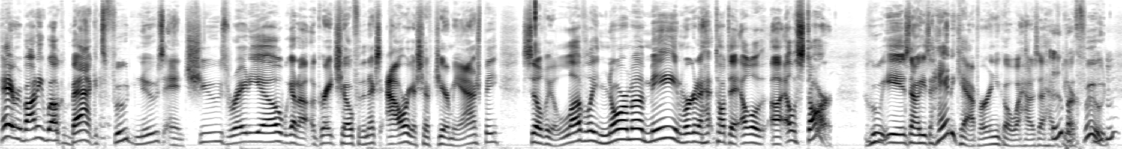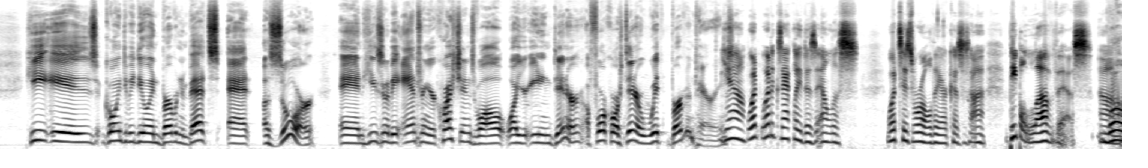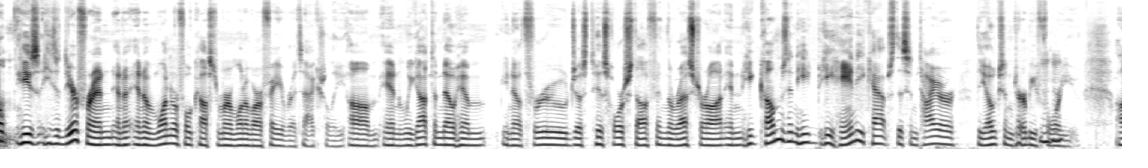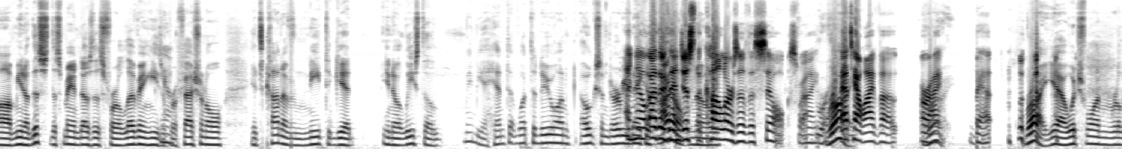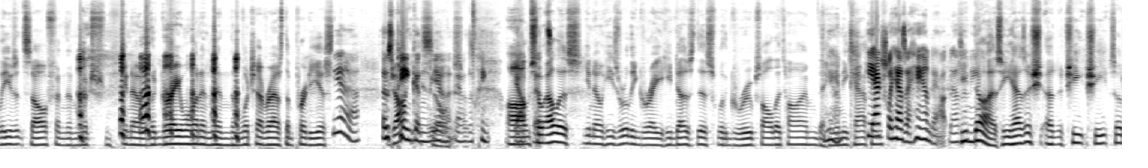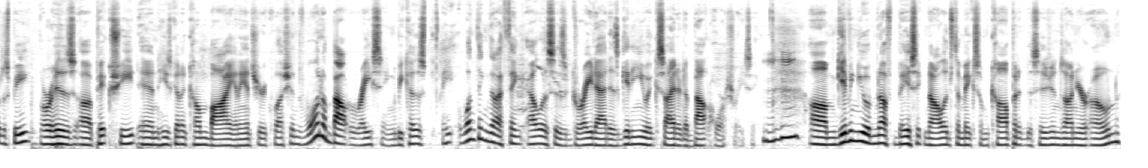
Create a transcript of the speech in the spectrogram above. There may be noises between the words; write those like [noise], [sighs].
Hey, everybody, welcome back. It's Food News and Chews Radio. We got a, a great show for the next hour. We got Chef Jeremy Ashby, Sylvia Lovely, Norma, me, and we're going to ha- talk to Ella, uh, Ellis Starr, who is now he's a handicapper. And you go, well, how does that have to do with food? He is going to be doing bourbon and bets at Azure. And he's going to be answering your questions while while you're eating dinner, a four course dinner with bourbon pairings. Yeah. What what exactly does Ellis? What's his role there? Because uh, people love this. Um, Well, he's he's a dear friend and a, and a wonderful customer and one of our favorites actually. Um, and we got to know him, you know, through just his horse stuff in the restaurant. And he comes and he he handicaps this entire the Oaks and Derby for you. Um, you know, this this man does this for a living. He's Yeah. a professional. It's kind of neat to get you know at least a maybe a hint at what to do on Oaks and Derby. I Day, know 'cause other I than don't just the colors of the silks, right? Right. That's how I vote. All right. Right. Bet. Right yeah which one relieves itself and then which you know the gray one and then the whichever has the prettiest Yeah. Those pink and yeah, silks. yeah, those pink. um so ellis you know he's really great he does this with groups all the time the Yeah. handicapping He actually has a handout, doesn't he he? does. He has a, sh- a cheat sheet, so to speak, or his uh, pick sheet, and he's going to come by and answer your questions. One about racing, because he, one thing that I think Ellis is great at is getting you excited about horse racing, Mm-hmm. um, giving you enough basic knowledge to make some competent decisions on your own,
